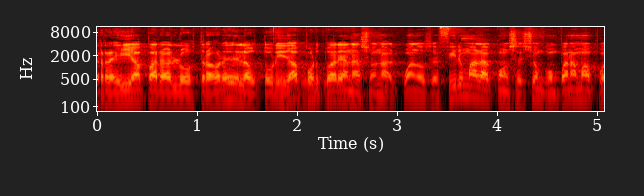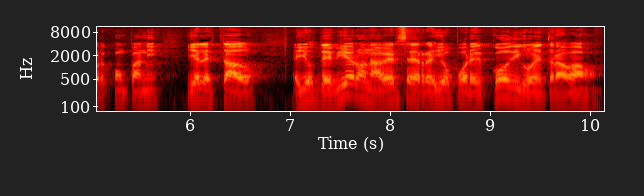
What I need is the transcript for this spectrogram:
regía para los trabajadores de la Autoridad Portuaria Nacional. Cuando se firma la concesión con Panama Port Company y el Estado, ellos debieron haberse regido por el Código de Trabajo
